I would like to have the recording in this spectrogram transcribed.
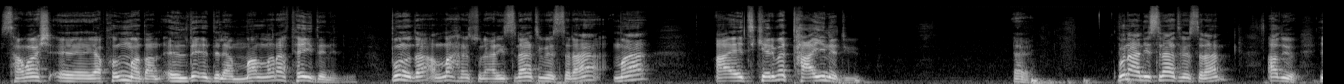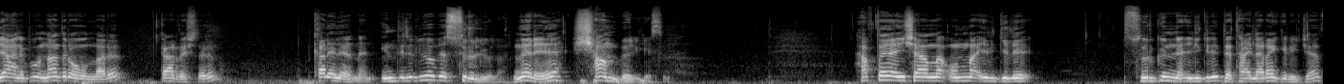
savaş e, yapılmadan elde edilen mallara fey deniliyor. Bunu da Allah Resulü Aleyhisselatü Vesselam'a ayet-i kerime tayin ediyor. Evet. Bunu Aleyhisselatü Vesselam alıyor. Yani bu Nadir oğulları kardeşlerim kalelerinden indiriliyor ve sürülüyorlar. Nereye? Şam bölgesine. Haftaya inşallah onunla ilgili sürgünle ilgili detaylara gireceğiz.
